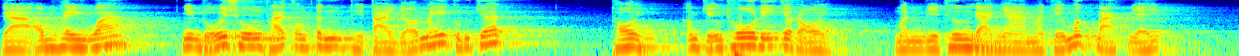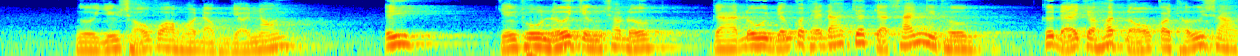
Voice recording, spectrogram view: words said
Gà ông hay quá, Nhưng đuổi xuông phải con tinh thì tài giỏi mấy cũng chết. Thôi, ông chịu thua đi cho rồi. Mình vì thương gà nhà mà chịu mất bạc vậy. Người giữ sổ của ông hội đồng vội nói Ý chịu thua nửa chừng sao được? Gà đuôi vẫn có thể đá chết gà sáng như thường. Cứ để cho hết độ coi thử sao.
